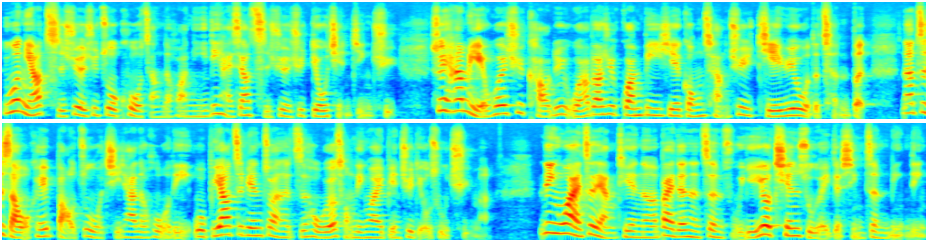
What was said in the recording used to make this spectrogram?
如果你要持续的去做扩张的话，你一定还是要持续的去丢钱进去。所以他们也会去考虑，我要不要去关闭一些工厂，去节约我的成本。那至少我可以保住我其他的获利，我不要这边赚了之后，我又从另外一边去流出去嘛。另外这两天呢，拜登的政府也又签署了一个行政命令。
